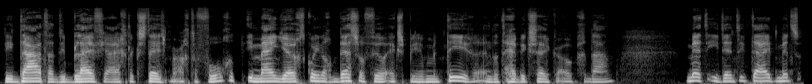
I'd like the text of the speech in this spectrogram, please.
die data, die blijf je eigenlijk steeds meer achtervolgen. In mijn jeugd kon je nog best wel veel experimenteren. En dat heb ik zeker ook gedaan. Met identiteit, met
